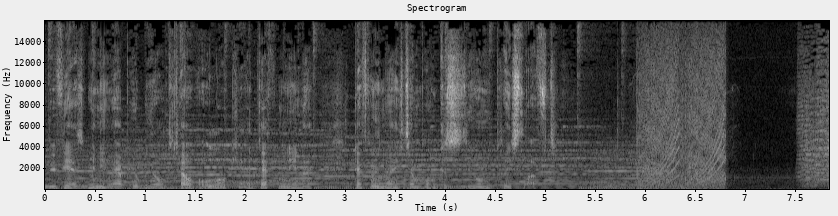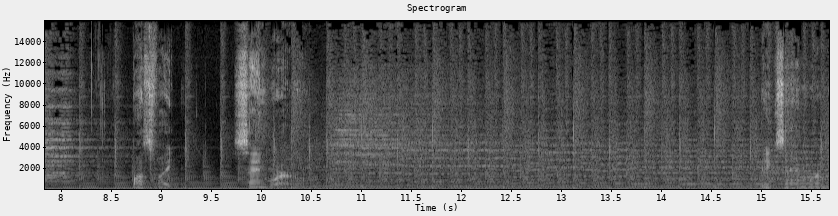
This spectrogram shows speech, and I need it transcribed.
Maybe if he has a mini map, he'll be able to tell. Oh, look, yeah, definitely a nice, definitely a nice emblem because it's the only place left. Boss fight, Sandworm. Big Sandworm.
